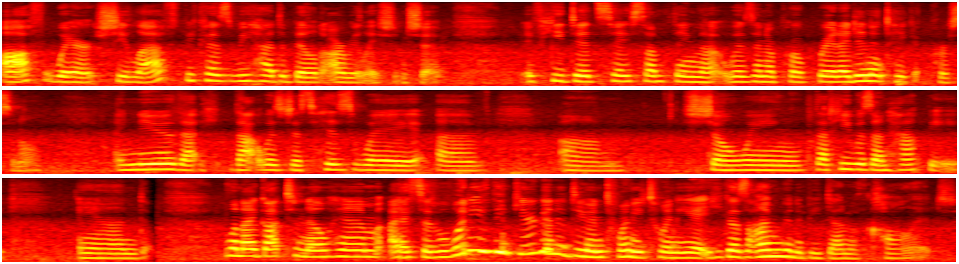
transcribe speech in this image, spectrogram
off where she left because we had to build our relationship. If he did say something that was inappropriate, I didn't take it personal. I knew that that was just his way of um, showing that he was unhappy. And when I got to know him, I said, well, what do you think you're going to do in 2028? He goes, I'm going to be done with college.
